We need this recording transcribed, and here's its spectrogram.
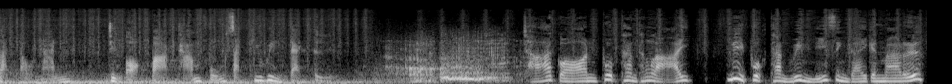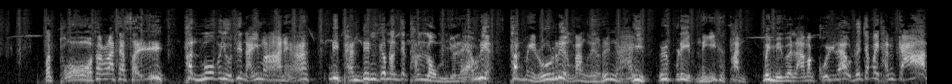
สัตว์เหล่านั้น จึงออกปากถามฝูงสัตว์ที่วิ่งแตกตื่นช้าก่อนพวกท่านทั้งหลาย นี่พวกท่านวิ่งหนีสิ่งใดกันมาหรือปะโถท่านราชสีห์ท่านมัวไปอยู่ที่ไหนมาเนี่ยฮะ นี่แผ่นดินกำลังจะถล่มอยู่แล้วเนี่ย ท่านไม่รู้เรื่องบ้างเลยหรือไง รีบรีบๆหนีเถอะท่าน ไม่มีเวลามาคุยแล้วเดี๋ยวจะไม่ทันการ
